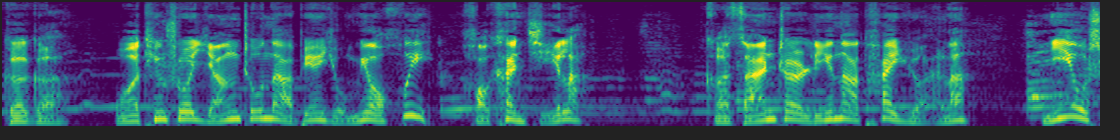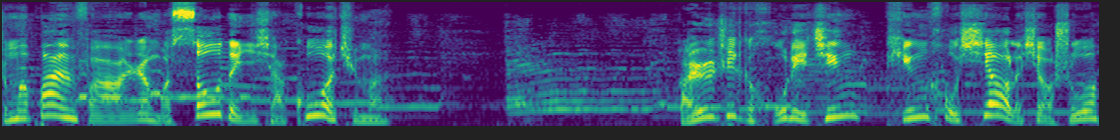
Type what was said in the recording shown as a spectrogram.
哥哥，我听说扬州那边有庙会，好看极了。”可咱这儿离那太远了，你有什么办法让我嗖的一下过去吗？而这个狐狸精听后笑了笑，说：“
